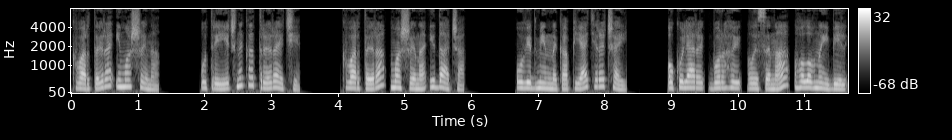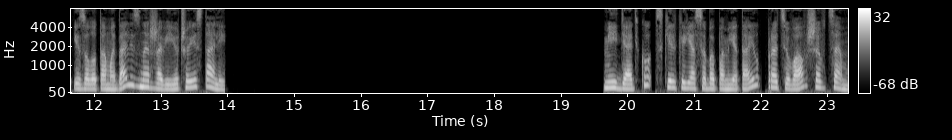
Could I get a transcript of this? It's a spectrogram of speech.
квартира і машина. У трієчника три речі квартира, машина і дача. У відмінника п'ять речей окуляри, борги, лисина, головний біль і золота медаль з нержавіючої сталі. Мій дядько, скільки я себе пам'ятаю, працював шевцем.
